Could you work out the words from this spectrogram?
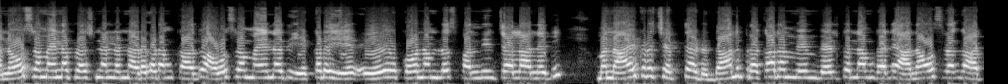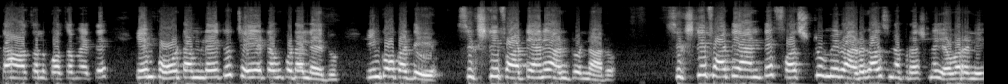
అనవసరమైన ప్రశ్నలను అడగడం కాదు అవసరమైనది ఎక్కడ ఏ ఏ కోణంలో స్పందించాలా అనేది మా నాయకుడు చెప్తాడు. దాని ప్రకారం మేము వెళ్తున్నాం కానీ అనవసరంగా అట్టహాసాల కోసం అయితే ఏం పోవటం లేదు చేయటం కూడా లేదు. ఇంకొకటి సిక్స్టీ ఫార్టీ అని అంటున్నారు. సిక్స్టీ ఫార్టీ అంటే ఫస్ట్ మీరు అడగాల్సిన ప్రశ్న ఎవరని?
